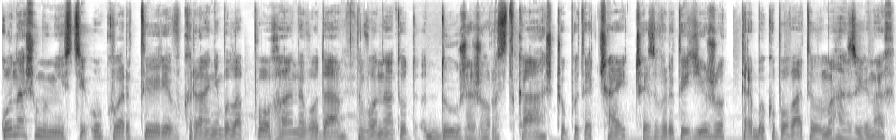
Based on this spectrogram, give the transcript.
У нашому місті у квартирі в крані була погана вода. Вона тут дуже жорстка. Щоб пити чай чи зварити їжу, треба купувати в магазинах.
